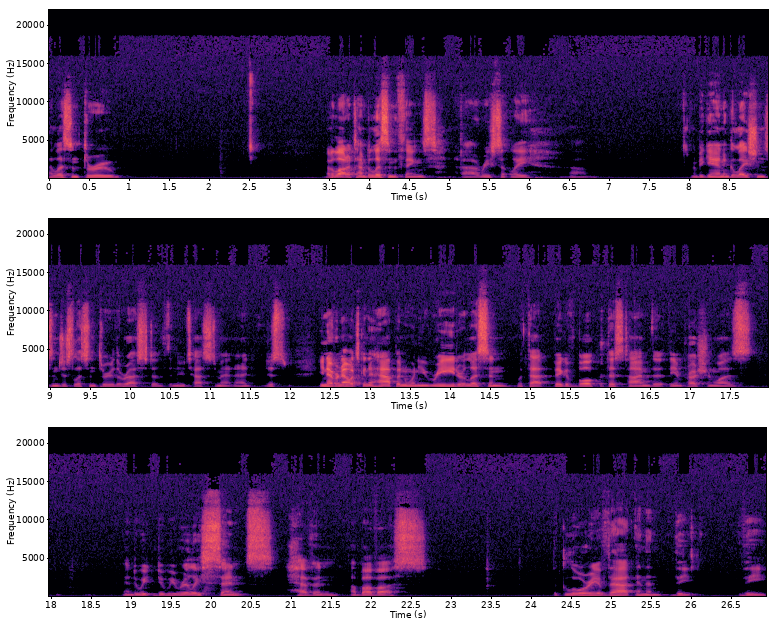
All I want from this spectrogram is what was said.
I listened through, I have a lot of time to listen to things uh, recently. Um, I began in Galatians and just listened through the rest of the New Testament. And I just, you never know what's going to happen when you read or listen with that big of bulk. But this time, the, the impression was, and do we, do we really sense heaven above us? The glory of that, and then the, the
